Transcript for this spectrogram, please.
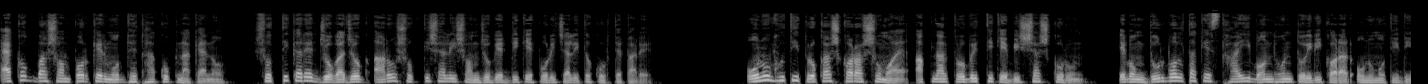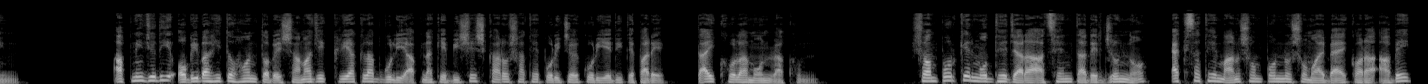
একক বা সম্পর্কের মধ্যে থাকুক না কেন সত্যিকারের যোগাযোগ আরও শক্তিশালী সংযোগের দিকে পরিচালিত করতে পারে। অনুভূতি প্রকাশ করার সময় আপনার প্রবৃত্তিকে বিশ্বাস করুন এবং দুর্বলতাকে স্থায়ী বন্ধন তৈরি করার অনুমতি দিন। আপনি যদি অবিবাহিত হন তবে সামাজিক ক্রিয়াকলাপগুলি আপনাকে বিশেষ কারও সাথে পরিচয় করিয়ে দিতে পারে, তাই খোলা মন রাখুন। সম্পর্কের মধ্যে যারা আছেন তাদের জন্য একসাথে মানসম্পন্ন সময় ব্যয় করা আবেগ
